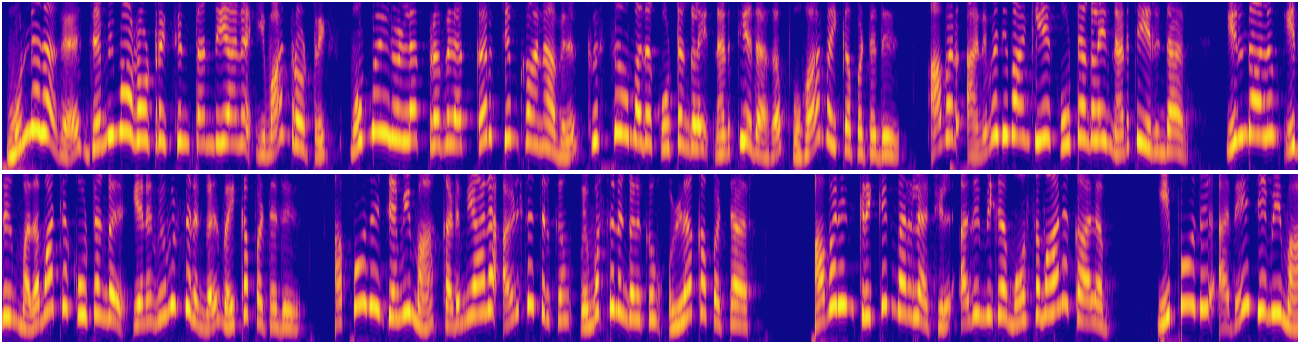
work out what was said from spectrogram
முன்னதாக ஜெமிமா ரோட்ரிக்ஸின் தந்தையான இவான் ரோட்ரிக்ஸ் மும்பையில் உள்ள பிரபல கர் ஜிம்கானாவில் கிறிஸ்தவ மத கூட்டங்களை நடத்தியதாக புகார் வைக்கப்பட்டது. அவர் அனுமதி வாங்கிய கூட்டங்களை நடத்தியிருந்தார். இருந்தாலும் இது மதமாற்ற கூட்டங்கள் என விமர்சனங்கள் வைக்கப்பட்டது. அப்போது ஜெமிமா கடுமையான அழுத்தத்திற்கும் விமர்சனங்களுக்கும் உள்ளாக்கப்பட்டார். அவரின் கிரிக்கெட் வரலாற்றில் அது மிக மோசமான காலம். இப்போது அதே ஜெமிமா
